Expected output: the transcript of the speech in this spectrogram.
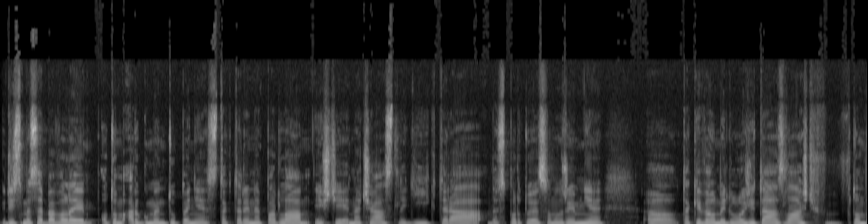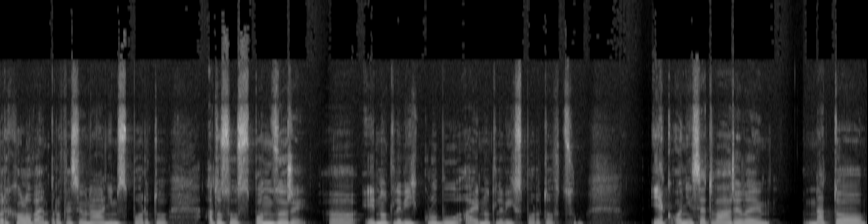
Když jsme se bavili o tom argumentu peněz, tak tady nepadla ještě jedna část lidí, která ve sportu je samozřejmě uh, taky velmi důležitá, zvlášť v tom vrcholovém profesionálním sportu, a to jsou sponzoři uh, jednotlivých klubů a jednotlivých sportovců. Jak oni se tvářili na to,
